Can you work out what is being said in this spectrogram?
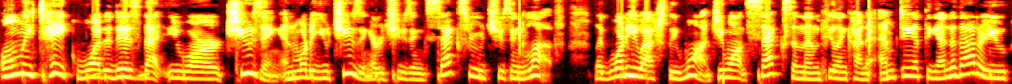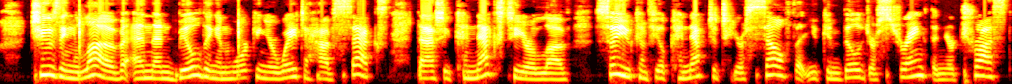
only take what it is that you are choosing. And what are you choosing? Are you choosing sex or are you choosing love? Like, what do you actually want? Do you want sex and then feeling kind of empty at the end of that? Are you choosing love and then building and working your way to have sex that actually connects to your love so you can feel connected to yourself, that you can build your strength and your trust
